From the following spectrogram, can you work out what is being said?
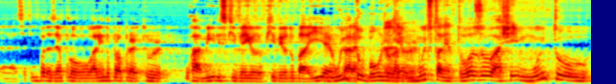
É, você tem, por exemplo, além do próprio Arthur, o Ramires que veio, que veio do Bahia. É um muito cara bom jogador. Que é muito talentoso. Achei muito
